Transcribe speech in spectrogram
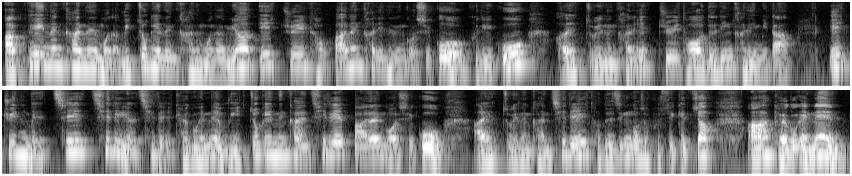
앞에 있는 칸은 뭐냐, 위쪽에 있는 칸은 뭐냐면 일주일 더 빠른 칸이 되는 것이고, 그리고 아래쪽에 있는 칸은 일주일 더 느린 칸입니다. 일주일은 며칠? 7일이요, 7일. 결국에는 위쪽에 있는 칸은 7일 빠른 것이고, 아래쪽에 있는 칸은 7일 더 늦은 것을 볼 수 있겠죠? 아, 결국에는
